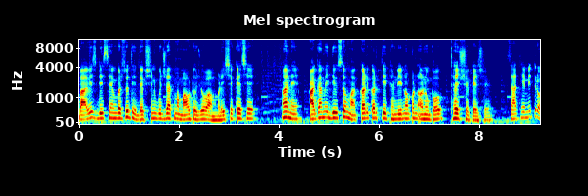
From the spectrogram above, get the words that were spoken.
બાવીસ ડિસેમ્બર સુધી દક્ષિણ ગુજરાતમાં માવઠું જોવા મળી શકે છે અને આગામી દિવસોમાં કડકડતી ઠંડીનો પણ અનુભવ થઈ શકે છે. સાથે મિત્રો,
